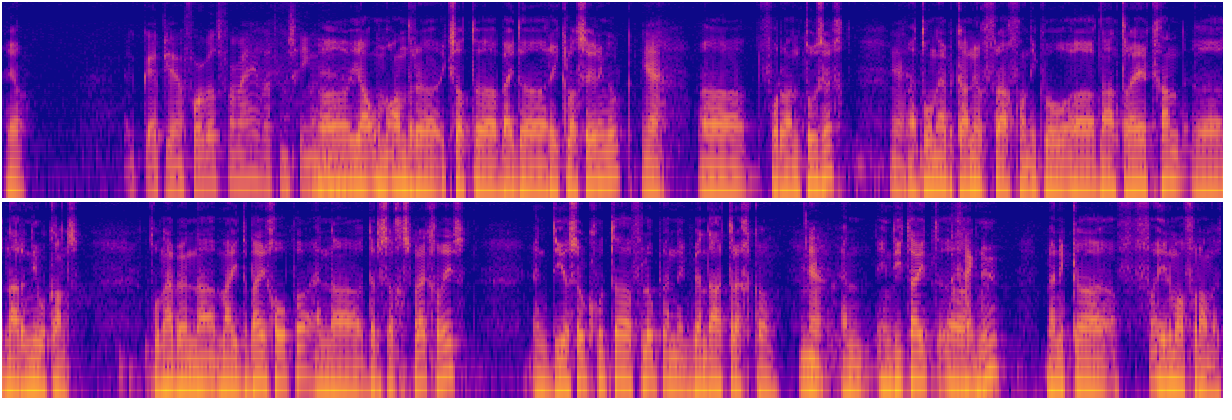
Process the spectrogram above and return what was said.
ja. Heb je een voorbeeld voor mij? Wat misschien... ja, onder andere, ik zat bij de reclassering ook. ja. voor een toezicht. Ja. En toen heb ik aan hun gevraagd van ik wil naar een traject gaan, naar een nieuwe kans. Toen hebben ze mij erbij geholpen en er is een gesprek geweest. En die is ook goed eh, verlopen en ik ben daar terechtgekomen. ja. En in die tijd, eh, Gek, nu, ben ik eh, helemaal veranderd.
